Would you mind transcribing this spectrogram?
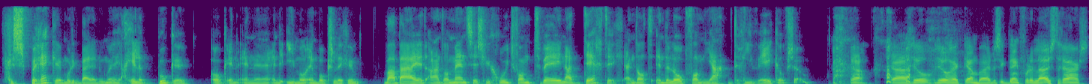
gesprekken, moet ik bijna noemen. Ja, hele boeken ook in, in, uh, in de e-mail inbox liggen. Waarbij het aantal mensen is gegroeid van 2 naar 30. En dat in de loop van ja, drie weken of zo. Ja, ja heel, heel herkenbaar. Dus ik denk voor de luisteraars,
